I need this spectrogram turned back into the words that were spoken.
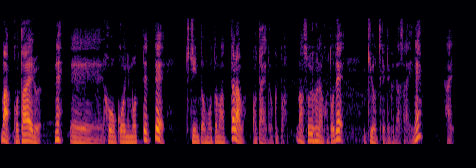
まあ答えるね、えー、方向に持ってって、きちんと求まったら答えておくと。まあそういうふうなことで気をつけてくださいね。はい。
